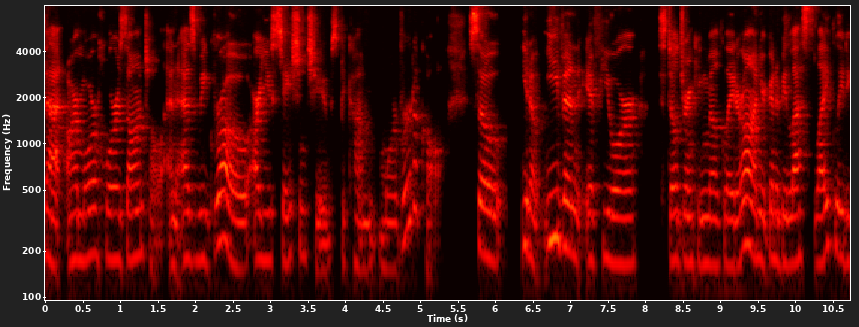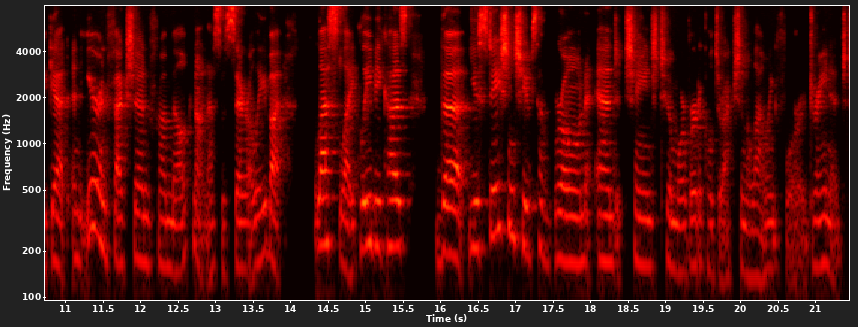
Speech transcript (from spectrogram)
that are more horizontal. And as we grow, our eustachian tubes become more vertical. So, you know, even if you're still drinking milk later on, you're going to be less likely to get an ear infection from milk, not necessarily, but less likely because the eustachian tubes have grown and changed to a more vertical direction, allowing for drainage.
